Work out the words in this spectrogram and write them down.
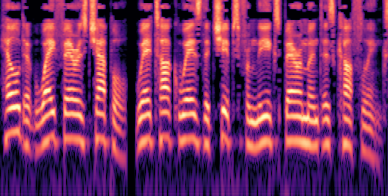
held at Wayfarers Chapel, where Tuck wears the chips from the experiment as cufflinks.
